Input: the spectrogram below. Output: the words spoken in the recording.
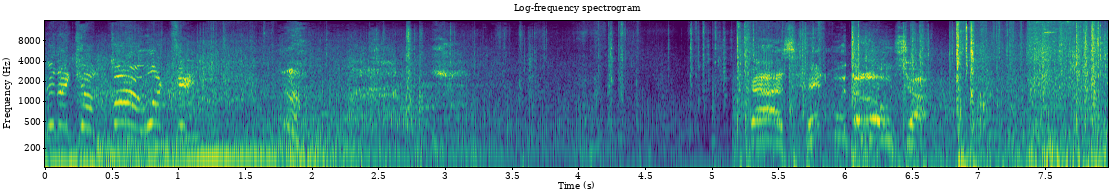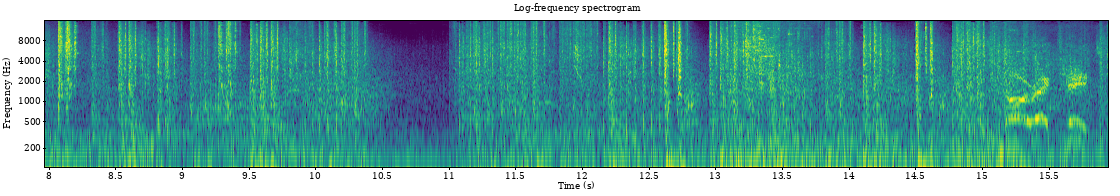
Here they come! Fire! Watch it! Guys, hit him with the launcher! Direct hit!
